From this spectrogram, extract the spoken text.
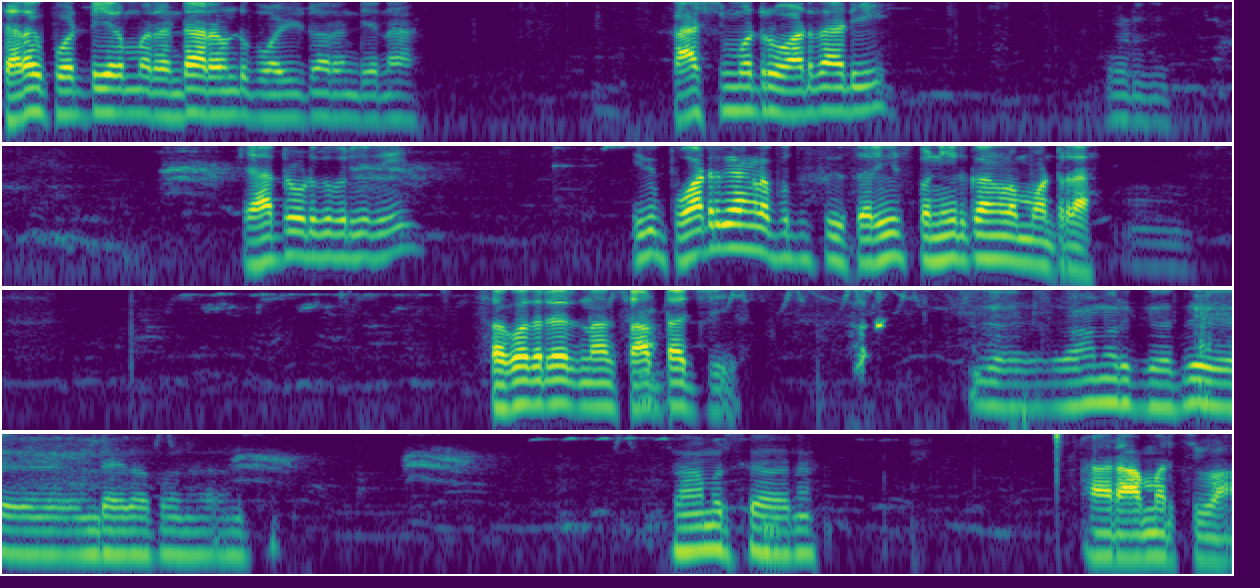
சரக்கு போட்டிக்கிறமா ரெண்டாயிரம் ரவுண்டு போயிட்டு வரேன்டியண்ணா மட்டும் ஓடுதாடி போடுது யார்கிட்ட கொடுக்க போறீரு இது போட்டிருக்காங்களா புதுசு சர்வீஸ் பண்ணியிருக்காங்களா மோட்டரை. சகோதரர் நான் சாப்பிட்டாச்சு. ராமருக்கு வந்து ரெண்டாயிரம் ராமர் சார் ஆ ராமர் சிவா.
